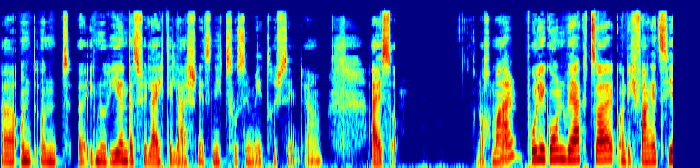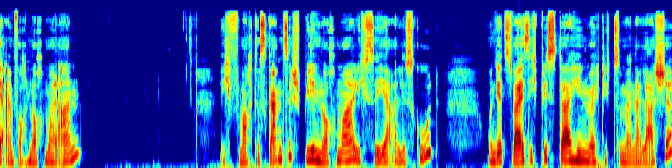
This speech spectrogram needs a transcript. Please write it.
äh, und, und äh, ignorieren, dass vielleicht die Laschen jetzt nicht so symmetrisch sind. Ja. Also, nochmal, Polygonwerkzeug und ich fange jetzt hier einfach nochmal an. Ich mache das ganze Spiel nochmal, ich sehe alles gut. Und jetzt weiß ich, bis dahin möchte ich zu meiner Lasche.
